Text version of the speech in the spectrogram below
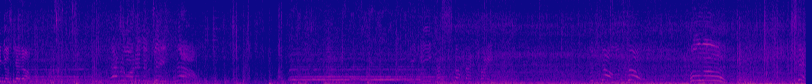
Daniels, get up! Everyone in the jeep, now! We need to stop that train! Let's go, let's go! Hold on! Shit,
